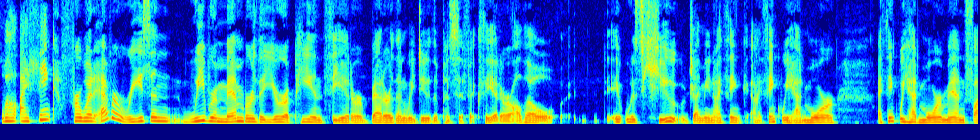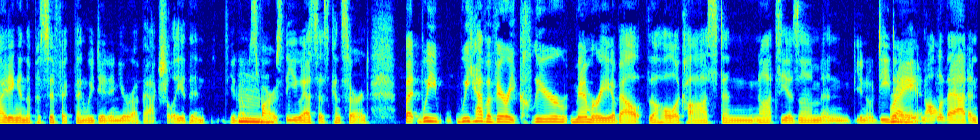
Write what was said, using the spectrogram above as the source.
Well, I think for whatever reason, we remember the European theater better than we do the Pacific theater, although it was huge. I mean, I think I think we had more I think we had more men fighting in the Pacific than we did in Europe, actually, than you know, mm. as far hmm. as the U.S. is concerned. But we we have a very clear memory about the Holocaust and Nazism and you know D-Day right. and all of that, and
